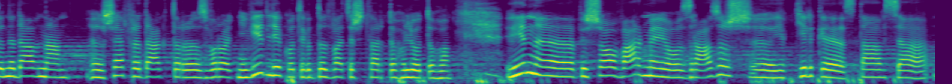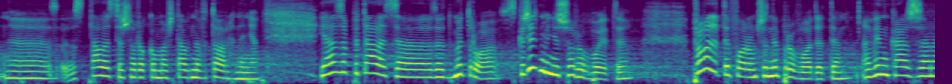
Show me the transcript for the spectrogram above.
донедавна шеф-редактор Зворотній відлік, от до 24 лютого. Він пішов в армію зразу ж, як тільки стався, сталося широкомасштабне вторгнення. Я запиталася Дмитро, скажіть мені, що робити? Проводити форум чи не проводити? А він каже:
